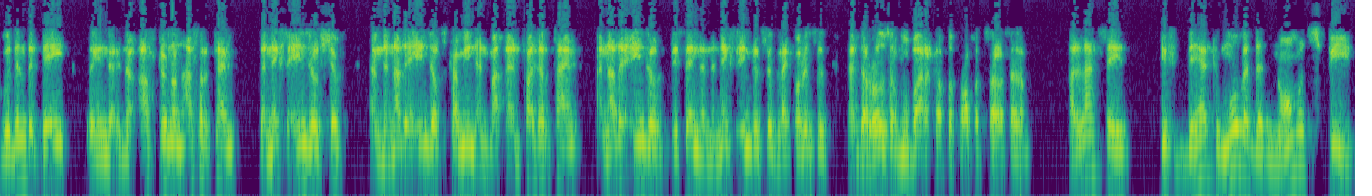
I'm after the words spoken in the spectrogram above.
within the day, in the, in the afternoon, after time, the next angel shift, and another angels come in, and, and Fajr time, another angel descend, and the next angel shift, like for instance, at the Rose of Mubarak of the Prophet Allah says, if they had to move at the normal speed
